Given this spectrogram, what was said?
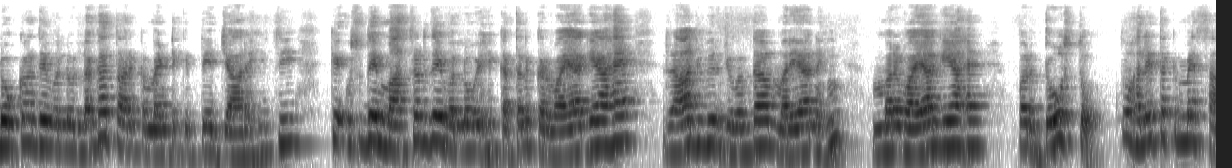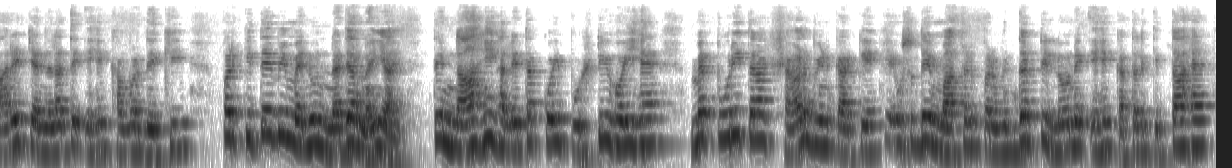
ਲੋਕਾਂ ਦੇ ਵੱਲੋਂ ਲਗਾਤਾਰ ਕਮੈਂਟ ਕੀਤੇ ਜਾ ਰਹੇ ਸੀ ਕਿ ਉਸ ਦੇ ਮਾਸਟਰ ਦੇ ਵੱਲੋਂ ਇਹ ਕਤਲ ਕਰਵਾਇਆ ਗਿਆ ਹੈ। ਰਾਜਵੀਰ ਜਵੰਦਾ ਮਰਿਆ ਨਹੀਂ, ਮਰਵਾਇਆ ਗਿਆ ਹੈ। ਪਰ ਦੋਸਤੋ, ਤੋਂ ਹਲੇ ਤੱਕ ਮੈਂ ਸਾਰੇ ਚੈਨਲਾਂ ਤੇ ਇਹ ਖਬਰ ਦੇਖੀ, ਪਰ ਕਿਤੇ ਵੀ ਮੈਨੂੰ ਨਜ਼ਰ ਨਹੀਂ ਆਈ। ਤੇ ਨਾ ਹੀ ਹਲੇ ਤੱਕ ਕੋਈ ਪੁਸ਼ਟੀ ਹੋਈ ਹੈ। ਮੈਂ ਪੂਰੀ ਤਰ੍ਹਾਂ ਛਾਣਬੀਣ ਕਰਕੇ ਕਿ ਉਸ ਦੇ ਮਾਸੜ ਪਰਵਿੰਦਰ ਢਿੱਲੋਂ ਨੇ ਇਹ ਕਤਲ ਕੀਤਾ ਹੈ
